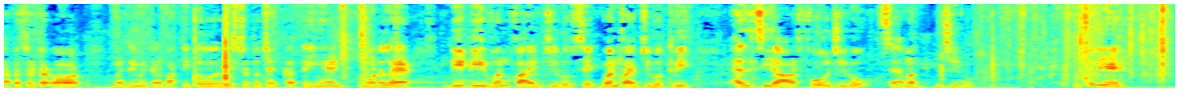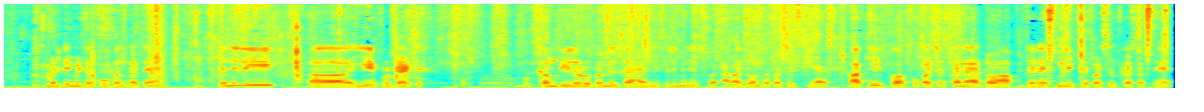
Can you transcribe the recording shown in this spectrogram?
कैपेसिटर और मल्टीमीटर बाकी तो रजिस्टर तो चेक करते ही हैं। मॉडल है D T one five zero one five zero three L C R four zero seven zero तो चलिए मल्टीमीटर को ओपन करते हैं। जनरली ये प्रोडक्ट कम डीलरों पे मिलता है, इसलिए मैंने इसको अमेजोन से परचेस किया है। बाकी इसको आपको परचेस करना है तो आप जेडेक्स मिल्क से परचेस कर सकते हैं।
